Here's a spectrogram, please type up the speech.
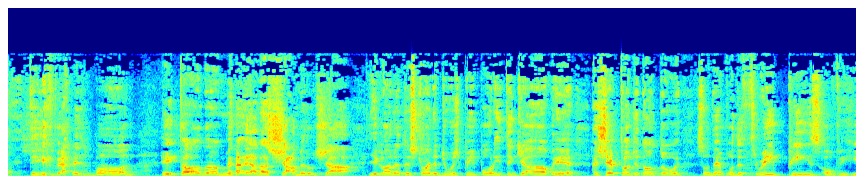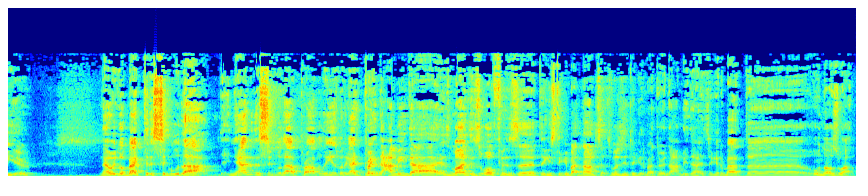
Din ve'heshbon. He told them, you're going to destroy the Jewish people. What do you think you are over here? Hashem told you don't do it. So therefore, the three P's over here, now we go back to the segula. The Inyan of the segula probably is, when the guy's praying the Amidah, his mind is off his uh, thing. He's thinking about nonsense. What is he thinking about during the Amidah? He's thinking about uh, who knows what.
